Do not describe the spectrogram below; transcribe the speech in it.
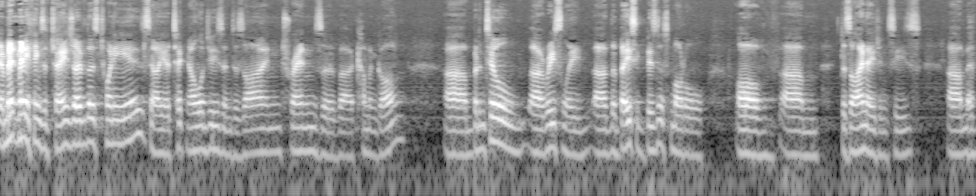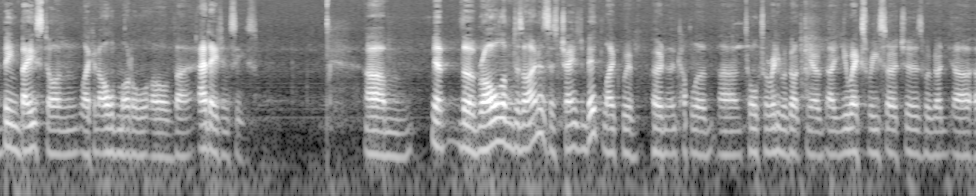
you know, many things have changed over those 20 years. Uh, you know, technologies and design trends have uh, come and gone. Uh, but until uh, recently, uh, the basic business model of um, design agencies um, have been based on like an old model of uh, ad agencies. Um, yeah, the role of designers has changed a bit. Like we've heard in a couple of talks already, we've got you know, UX researchers, we've got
